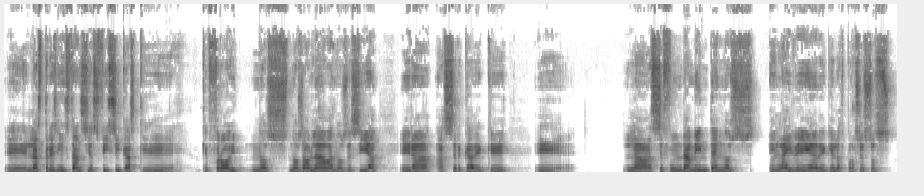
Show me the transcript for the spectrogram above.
las tres instancias físicas que, que Freud nos, nos, hablaba, nos decía, era acerca de que eh, se fundamenta en, los, en la idea de que los procesos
